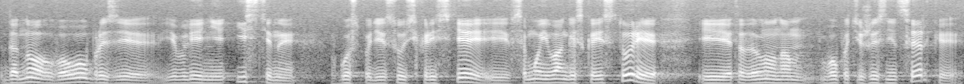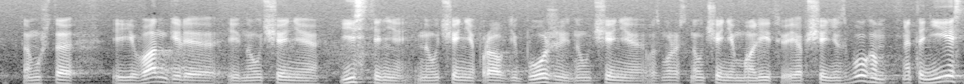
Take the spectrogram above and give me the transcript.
дано во образе явления истины в Господе Иисусе Христе и в самой евангельской истории, и это дано нам в опыте жизни Церкви, потому что и Евангелие, и научение истине, и научение правде Божией, научение, возможность научения молитве и общения с Богом, это не есть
